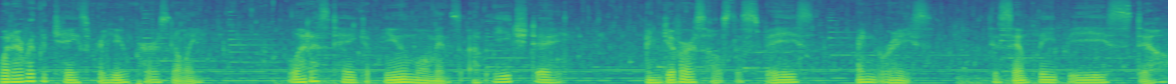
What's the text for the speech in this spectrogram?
Whatever the case for you personally, let us take a few moments of each day and give ourselves the space and grace to simply be still.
